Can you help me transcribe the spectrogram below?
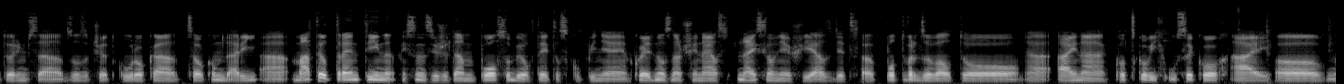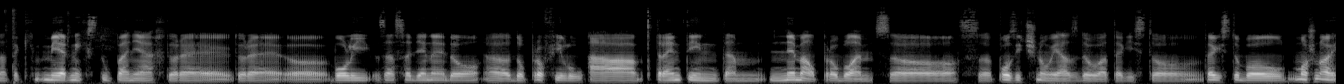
ktorým sa zo začiatku roka celkom darí a Mateo Trentin, myslím si, že tam pôsobil v tejto skupine ako jednoznačne naj, najsilnejší jazdec. Potvrdzoval to aj na kockových úsekoch, aj na takých miernych stúpaniach, ktoré, ktoré boli zasadené do, do profilu a Trentin tam nemal problém s, s pozičnou jazdou a takisto, takisto bol možno aj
